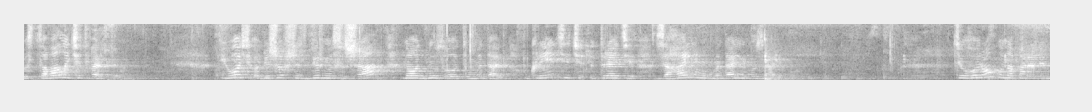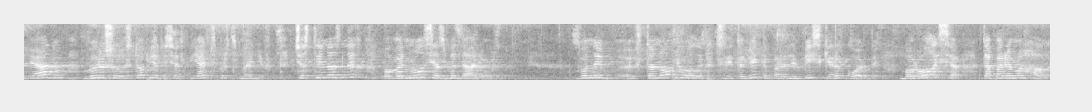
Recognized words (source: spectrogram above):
е, ставали четвертими. І ось, обійшовши збірну США на одну золоту медаль, українці треті в загальному медальному заліку. Цього року на Паралімпіаду вирушили 155 спортсменів. Частина з них повернулася з медалями. Вони е, встановлювали світові та паралімпійські рекорди, боролися та перемагали.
